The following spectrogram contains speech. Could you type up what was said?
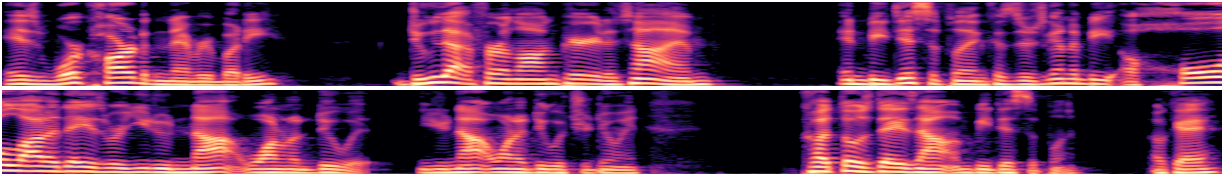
is work harder than everybody, do that for a long period of time, and be disciplined because there's going to be a whole lot of days where you do not want to do it. You do not want to do what you're doing. Cut those days out and be disciplined. Okay.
